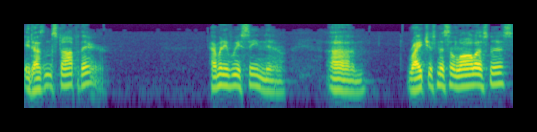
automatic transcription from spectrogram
It doesn't stop there. How many have we seen now? Um, righteousness and lawlessness,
